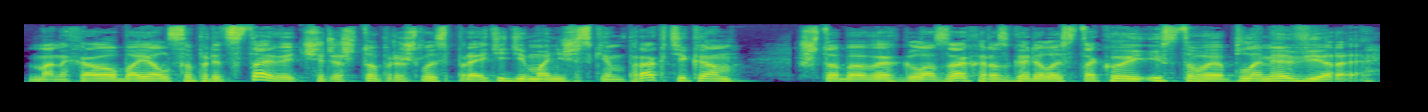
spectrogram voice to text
Манхао боялся представить, через что пришлось пройти демоническим практикам, чтобы в их глазах разгорелось такое истовое пламя веры.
